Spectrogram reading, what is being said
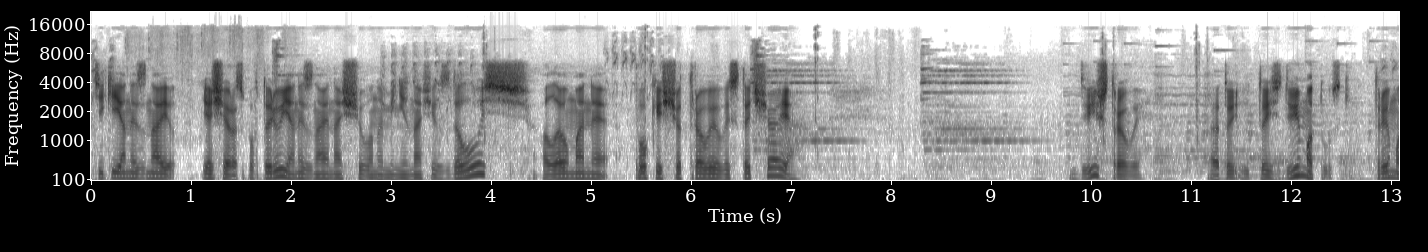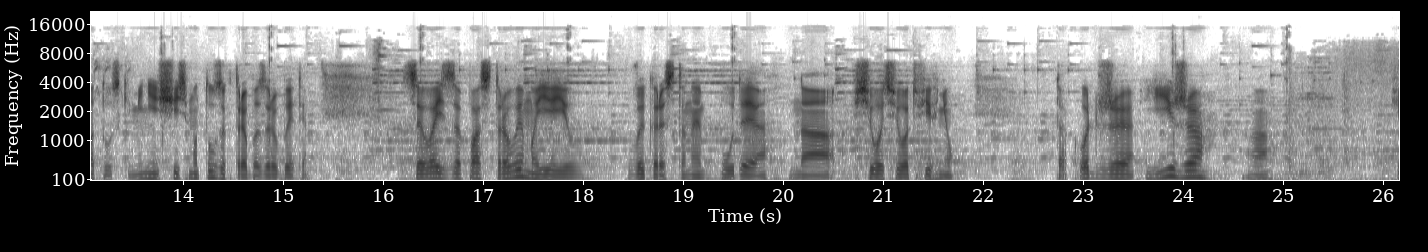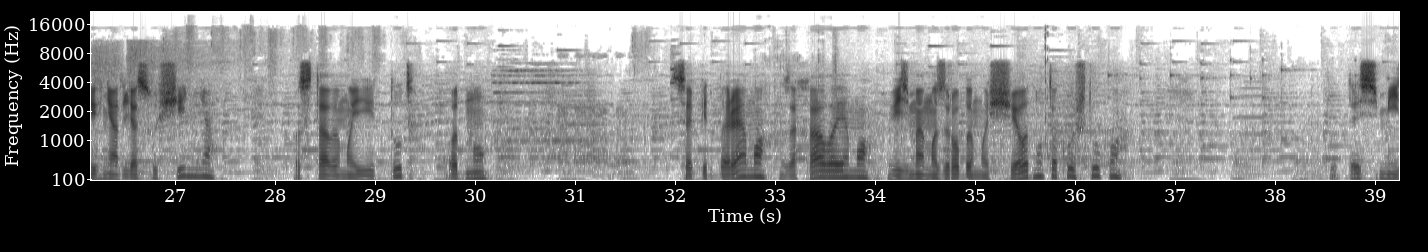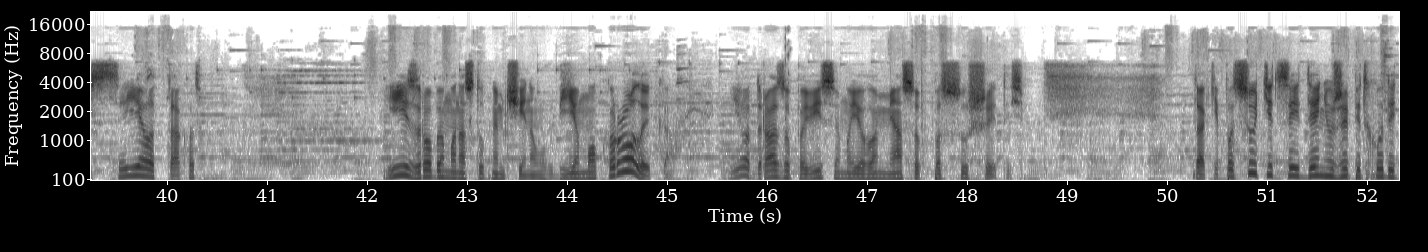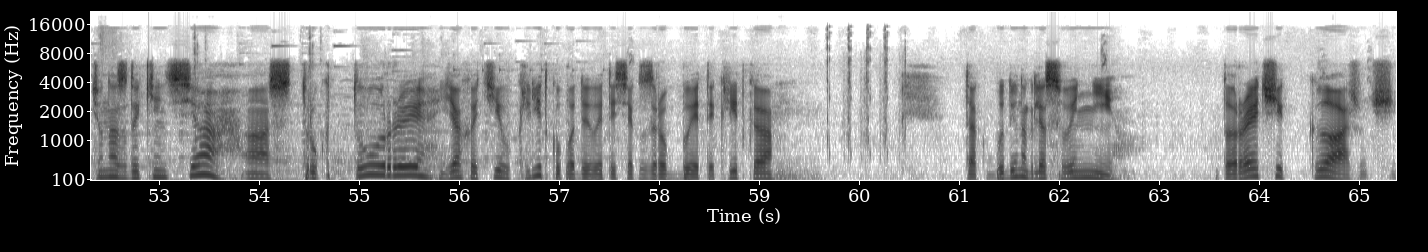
Тільки я не знаю. Я ще раз повторю, я не знаю, на що воно мені нафіг здалось, але у мене поки що трави вистачає. Дві ж трави. Тобто дві мотузки. Три мотузки. Мені шість мотузок треба зробити. Це весь запас трави моєї використаний буде на всю цю от фігню. Так, отже, їжа. А, фігня для сушіння. Поставимо її тут одну. Це підберемо, захаваємо, візьмемо, зробимо ще одну таку штуку. Тут десь місце є, отак от. І зробимо наступним чином: вб'ємо кролика і одразу повісимо його м'ясо посушитись. Так, і по суті, цей день вже підходить у нас до кінця. А структури. Я хотів клітку подивитись, як зробити. Клітка. Так, будинок для свині. До речі, кажучи.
